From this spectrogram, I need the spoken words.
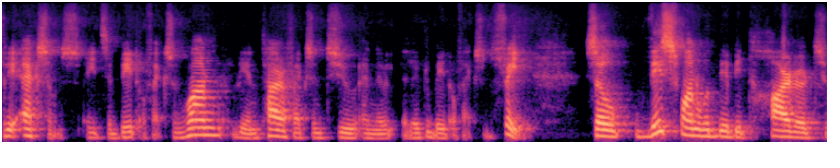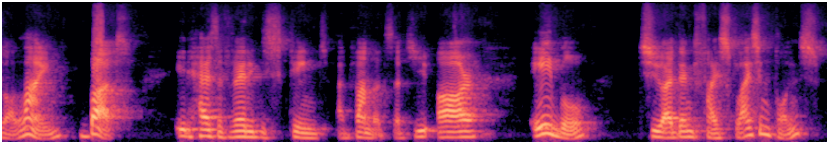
three exons. It's a bit of exon one, the entire of exon two, and a, a little bit of exon three. So this one would be a bit harder to align, but it has a very distinct advantage that you are able to identify splicing points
